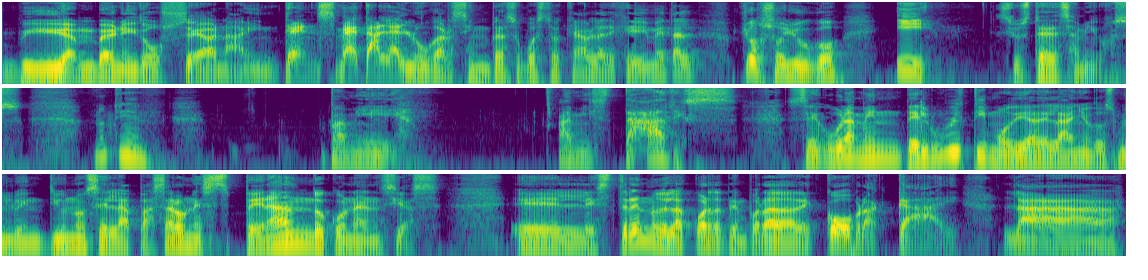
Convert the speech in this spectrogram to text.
Bienvenidos sean a Intense Metal, el lugar sin presupuesto que habla de heavy metal. Yo soy Hugo y si ustedes amigos no tienen familia, amistades, seguramente el último día del año 2021 se la pasaron esperando con ansias. El estreno de la cuarta temporada de Cobra Kai, la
